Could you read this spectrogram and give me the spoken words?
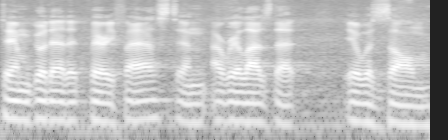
damn good at it very fast, and I realized that it was um,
